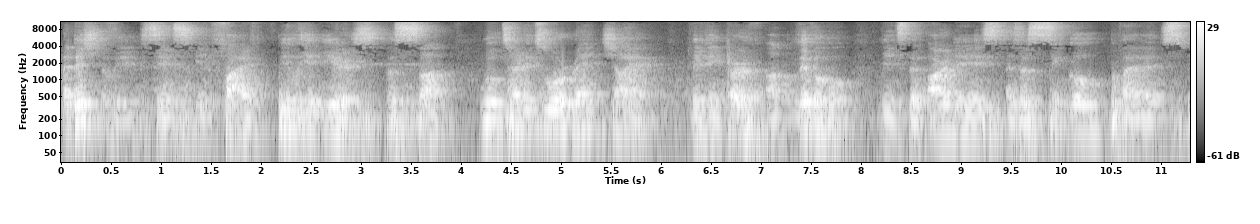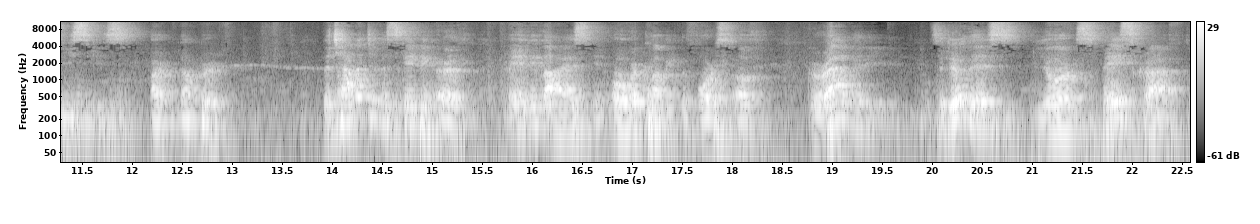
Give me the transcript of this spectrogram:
Additionally, since in 5 billion years the sun will turn into a red giant, making Earth unlivable, means that our days as a single planet species are numbered. The challenge of escaping Earth mainly lies in overcoming the force of gravity. To do this, your spacecraft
